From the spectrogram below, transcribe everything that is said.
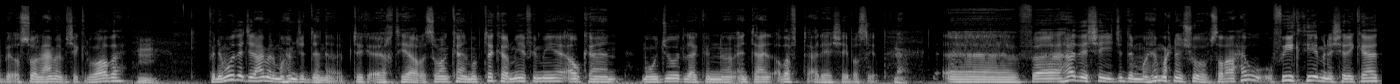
بأصول العمل بشكل واضح م. فنموذج العمل مهم جدا اختياره سواء كان مبتكر 100% أو كان موجود لكنه أنت أضفت عليه شيء بسيط. نعم. آه فهذا شيء جدا مهم وإحنا نشوفه بصراحة وفي كثير من الشركات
